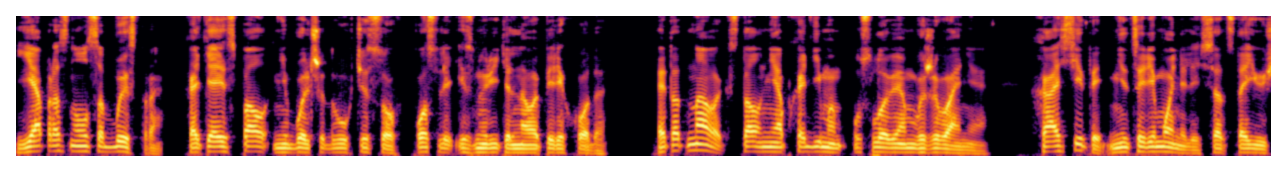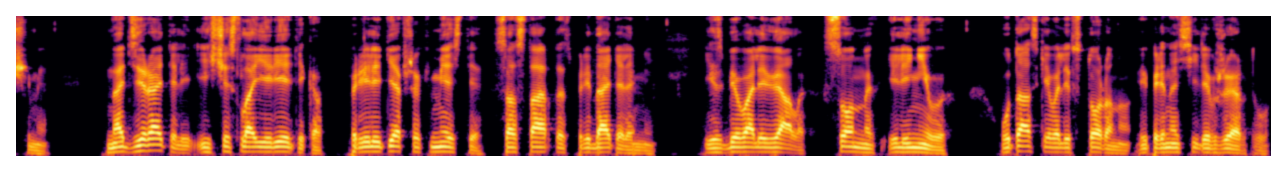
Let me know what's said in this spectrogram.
Я проснулся быстро, хотя и спал не больше двух часов после изнурительного перехода. Этот навык стал необходимым условием выживания. Хаоситы не церемонились с отстающими. Надзиратели из числа еретиков, прилетевших вместе со старта с предателями, избивали вялых, сонных и ленивых, утаскивали в сторону и приносили в жертву.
